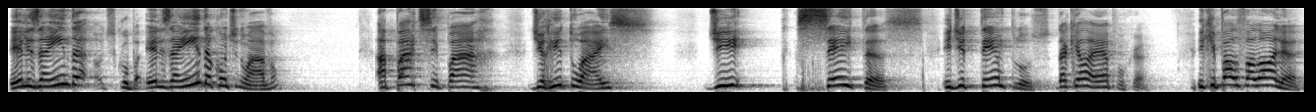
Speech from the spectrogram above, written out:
Eles ainda, desculpa, eles ainda continuavam a participar de rituais, de seitas e de templos daquela época. E que Paulo fala: olha,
